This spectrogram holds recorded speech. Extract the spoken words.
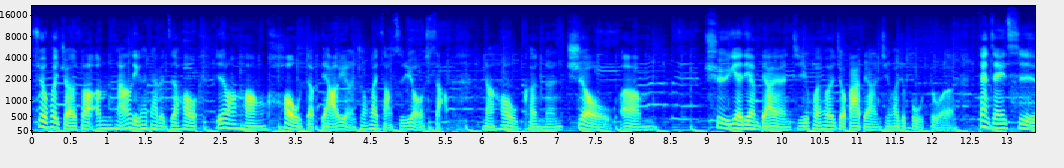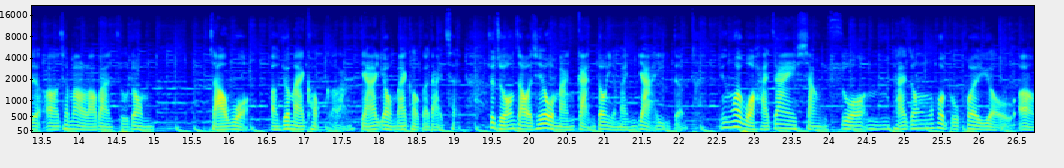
所以会觉得说，嗯，好像离开台北之后，变装皇后的表演就会少之又少，然后可能就嗯去夜店表演的机会或者酒吧表演机会就不多了。但这一次，呃，城堡的老板主动找我，呃，就 Michael 哥啦，等下用 Michael 哥代称，就主动找我，其实我蛮感动，也蛮讶异的。因为我还在想说，嗯，台中会不会有嗯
